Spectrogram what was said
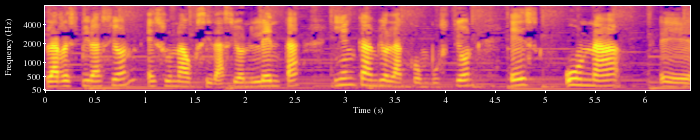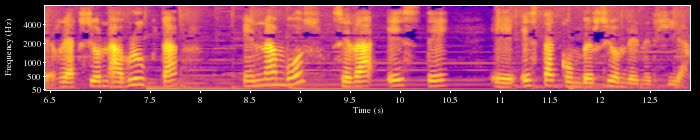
La respiración es una oxidación lenta y en cambio la combustión es una eh, reacción abrupta. En ambos se da este, eh, esta conversión de energía.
